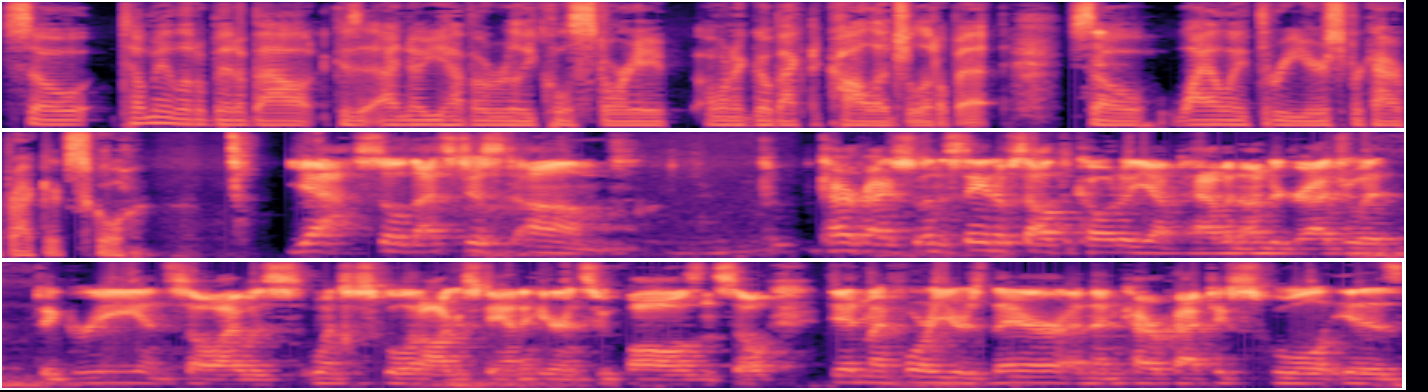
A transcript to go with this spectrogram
So tell me a little bit about, because I know you have a really cool story. I want to go back to college a little bit. So why only three years for chiropractic school? Yeah. So that's just, um, chiropractic in the state of South Dakota, you have to have an undergraduate degree, and so I was went to school at Augustana here in Sioux Falls, and so did my four years there, and then chiropractic school is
